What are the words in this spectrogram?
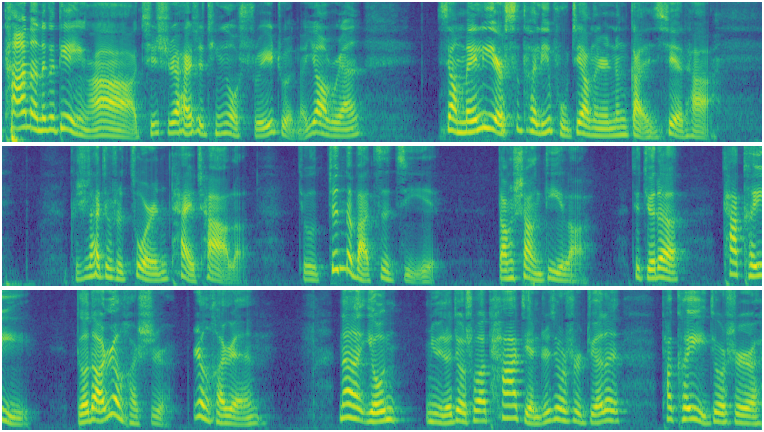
他的那个电影啊，其实还是挺有水准的。要不然，像梅丽尔·斯特里普这样的人能感谢他，可是他就是做人太差了，就真的把自己当上帝了，就觉得他可以得到任何事、任何人。那有女的就说，她简直就是觉得她可以就是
